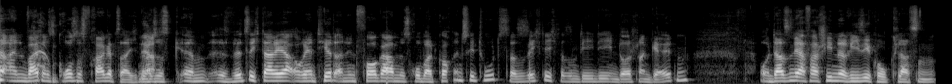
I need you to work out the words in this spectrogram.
ein weiteres großes Fragezeichen. Ja. Also es, ähm, es, wird sich da ja orientiert an den Vorgaben des Robert-Koch-Instituts, das ist richtig, das sind die, die in Deutschland gelten. Und da sind ja verschiedene Risikoklassen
